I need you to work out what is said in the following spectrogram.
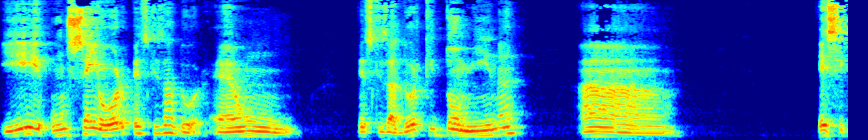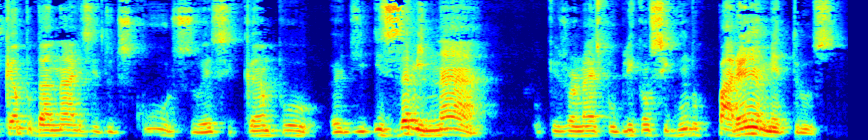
e um senhor pesquisador. É um pesquisador que domina a, esse campo da análise do discurso, esse campo de examinar o que os jornais publicam segundo parâmetros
